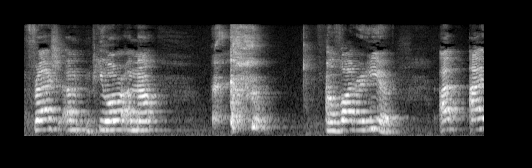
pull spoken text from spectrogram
fresh um, pure amount of water here. I, I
